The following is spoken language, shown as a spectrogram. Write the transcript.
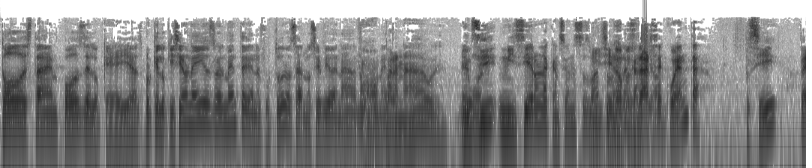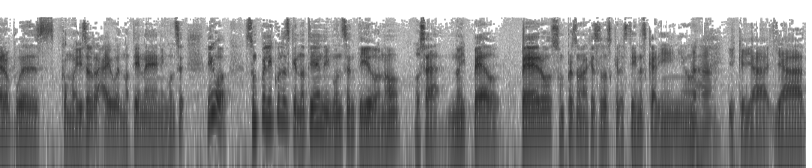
todo está en pos de lo que ellas. Porque lo que hicieron ellos realmente en el futuro, o sea, no sirvió de nada. no, finalmente. para nada, güey. En sí, ni hicieron la canción estos Ni vatos. hicieron No, la pues canción. darse cuenta. Pues sí, pero pues, como dice el Ray, pues no tiene ningún sentido. Digo, son películas que no tienen ningún sentido, ¿no? O sea, no hay pedo. Pero son personajes a los que les tienes cariño Ajá. y que ya, ya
